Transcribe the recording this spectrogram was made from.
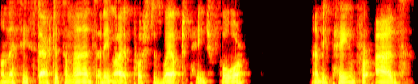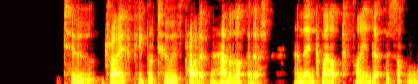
unless he started some ads and he might have pushed his way up to page four and be paying for ads to drive people to his product and have a look at it and then come out to find that there's something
